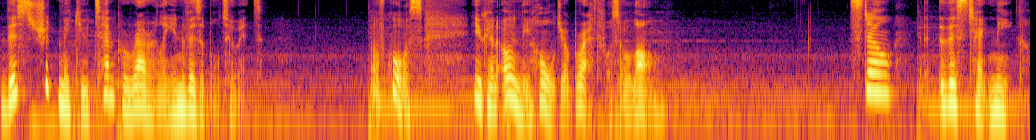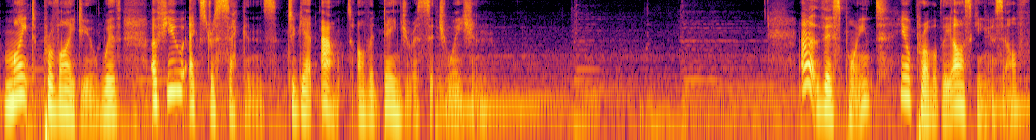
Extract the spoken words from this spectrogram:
This should make you temporarily invisible to it. Of course, you can only hold your breath for so long. Still, this technique might provide you with a few extra seconds to get out of a dangerous situation. At this point, you're probably asking yourself,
